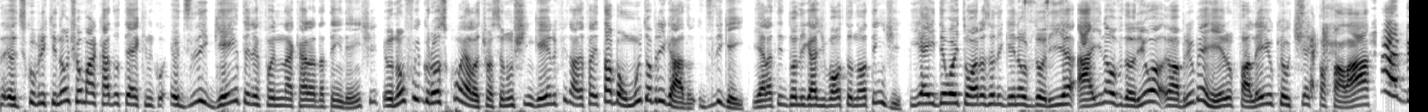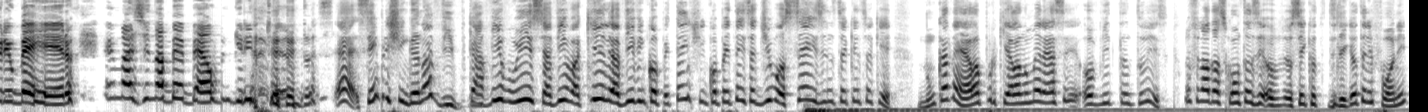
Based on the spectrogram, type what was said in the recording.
eu descobri que não tinha marcado o técnico, eu desliguei o telefone na cara da atendente, eu não fui grosso com ela, tipo assim, eu não xinguei no final. Eu falei, tá bom, muito obrigado, e desliguei. E ela tentou ligar de volta, eu não atendi. E aí deu 8 horas, eu liguei na ouvidoria, aí na ouvidoria eu, eu abri o berreiro, falei o que eu tinha pra falar. abri o berreiro. Imagina a Bebel gritando. é, sempre xingando a Vivo. Que a Vivo isso, a Vivo aquilo, a Vivo incompetente, incompetência de vocês e não sei o que, não sei o que. Nunca nela, porque ela não merece ouvir tanto isso. No final das contas, eu, eu sei que eu desliguei o telefone,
